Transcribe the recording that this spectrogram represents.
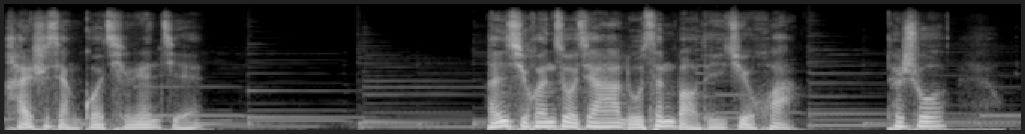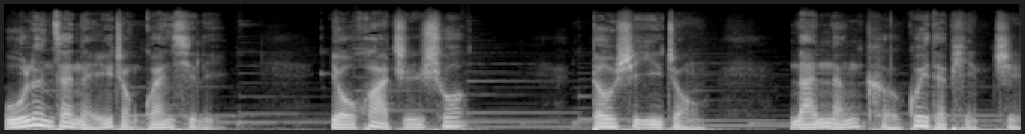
还是想过情人节。很喜欢作家卢森堡的一句话，他说：“无论在哪一种关系里，有话直说，都是一种难能可贵的品质。”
